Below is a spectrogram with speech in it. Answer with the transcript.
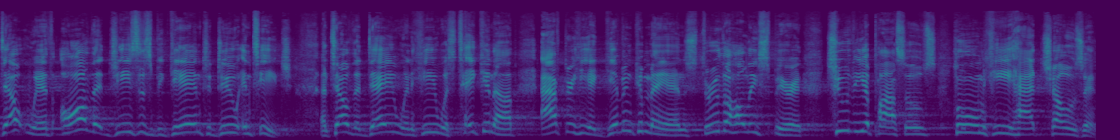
dealt with all that Jesus began to do and teach until the day when he was taken up after he had given commands through the Holy Spirit to the apostles whom he had chosen.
